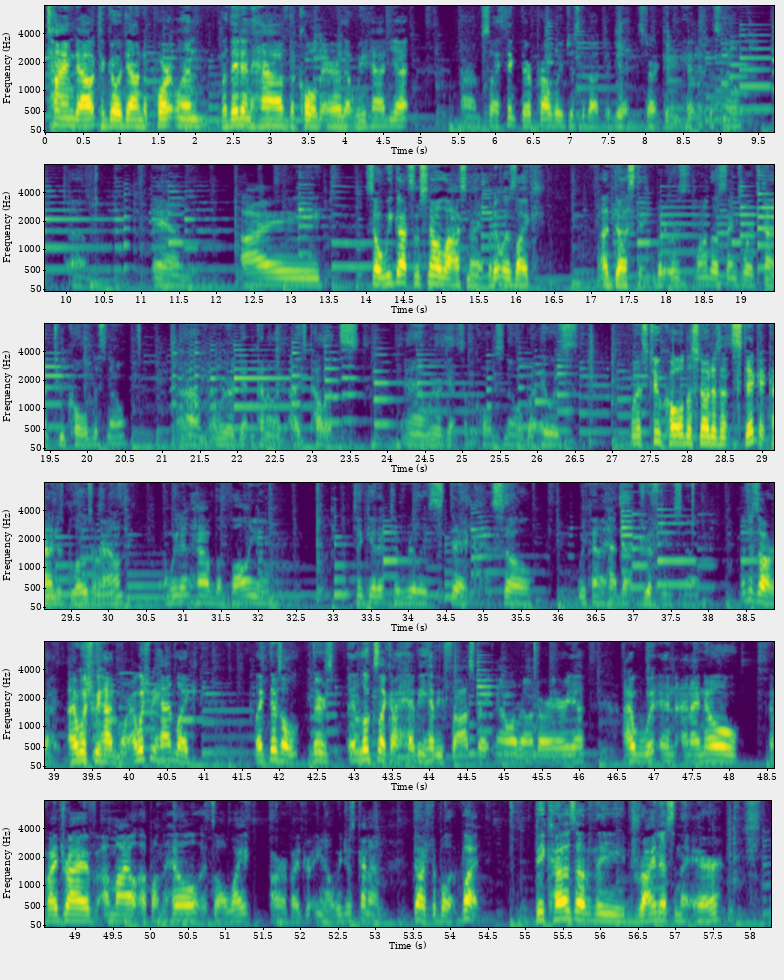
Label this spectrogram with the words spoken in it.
timed out to go down to Portland, but they didn't have the cold air that we had yet. Um, so I think they're probably just about to get start getting hit with the snow. Um, and I, so we got some snow last night, but it was like a dusting. But it was one of those things where it's kind of too cold to snow, um, and we were getting kind of like ice pellets, and we were getting some cold snow. But it was when it's too cold, the snow doesn't stick; it kind of just blows around, and we didn't have the volume to get it to really stick. So we kind of had that drifting snow, which is all right. I wish we had more. I wish we had like like there's a there's it looks like a heavy heavy frost right now around our area. I would and and I know if I drive a mile up on the hill, it's all white. Or if I you know we just kind of dodged a bullet, but because of the dryness in the air,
